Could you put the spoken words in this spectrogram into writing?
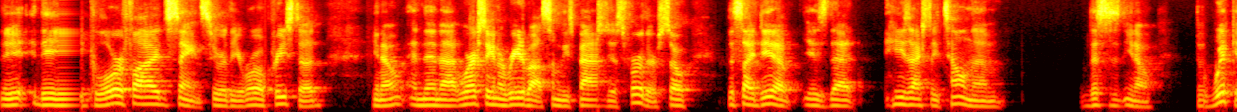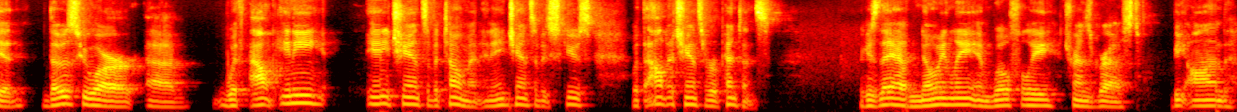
the the glorified saints who are the royal priesthood, you know. And then uh, we're actually going to read about some of these passages further. So this idea is that he's actually telling them, this is you know the wicked, those who are uh, without any any chance of atonement and any chance of excuse, without a chance of repentance, because they have knowingly and willfully transgressed beyond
